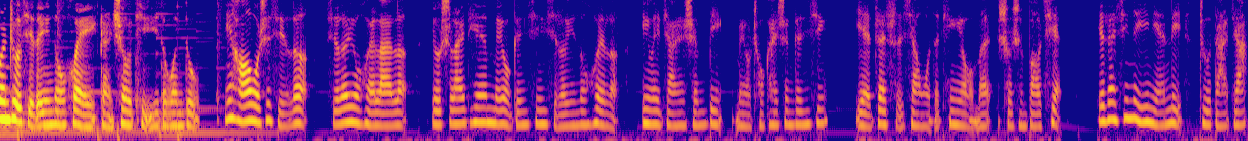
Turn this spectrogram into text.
关注喜乐运动会，感受体育的温度。你好，我是喜乐，喜乐又回来了。有十来天没有更新喜乐运动会了，因为家人生病，没有抽开声更新，也在此向我的听友们说声抱歉。也在新的一年里，祝大家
